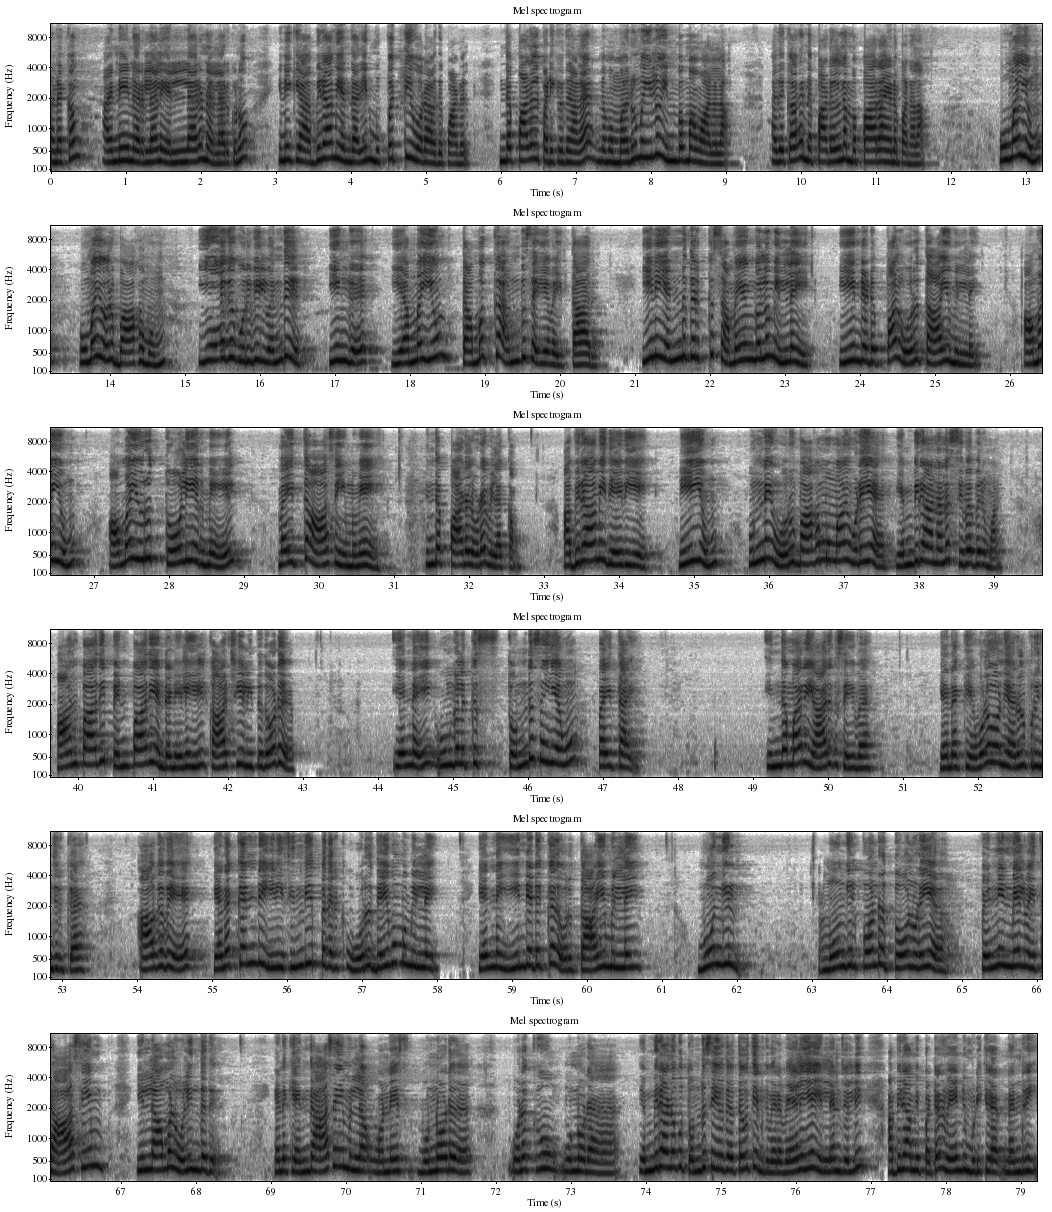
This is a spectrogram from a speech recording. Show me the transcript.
வணக்கம். அன்னையின் அருளால் எல்லாரும் நல்லா இருக்கணும். இன்னைக்கு அபிராமி அந்தாதியின் முப்பத்தி ஓராவது பாடல். இந்த பாடல் படிக்கிறதுனால நம்ம மறுமையிலும் இன்பமாக வாழலாம். அதுக்காக இந்த பாடலை நம்ம பாராயணம் பண்ணலாம். உமையும் உமை ஒரு பாகமும் ஏக உருவில் வந்து இங்கு எம்மையும் தமக்கு அன்பு செய்ய வைத்தார். இனி எண்ணுதற்கு சமயங்களும் இல்லை. ஈண்டெடுப்பால் ஒரு தாயும் இல்லை. அமையும் அமையுறு தோழியர் மேல் வைத்த ஆசையுமே இந்த பாடலோட விளக்கம். அபிராமி தேவியே நீயும் உன்னை ஒரு பாகமுமாய் உடைய எம்பிரானான சிவபெருமான். ஆண் பாதி பெண் பாதி என்ற நிலையில் காட்சியளித்ததோடு என்னை உங்களுக்கு தொண்டு செய்யவும் வைத்தாய். இந்த மாதிரி யாருக்கு செய்வ? எனக்கு எவ்வளோ நீ அருள் புரிஞ்சிருக்க? ஆகவே எனக்கென்று இனி சிந்திப்பதற்கு ஒரு தெய்வமும் இல்லை. என்னை ஈண்டெடுக்க ஒரு தாயும் இல்லை. மூங்கில் மூங்கில் போன்ற தோளுடைய பெண்ணின் மேல் வைத்த ஆசையும் இல்லாமல் ஒளிந்தது. எனக்கு எந்த ஆசையும் இல்லை. உன்னை உன்னோட உனக்கும் உன்னோட எம்பிரானுக்கும் தொண்டு செய்வதை தவிர்த்து எனக்கு வேற வேலையே இல்லைன்னு சொல்லி அபிராமி பட்டர் வேண்டி முடிக்கிறார். நன்றி.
